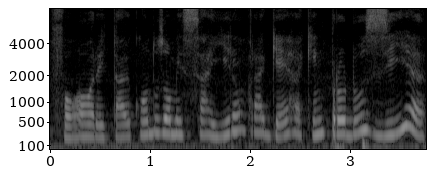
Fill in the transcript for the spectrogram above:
fora e tal. E quando os homens saíram para a guerra, quem produzia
